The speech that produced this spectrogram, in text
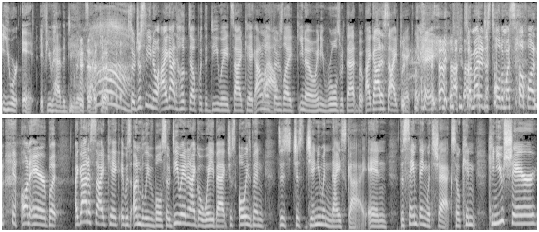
You were it if you had the D Wade ah. sidekick. so just so you know, I got hooked up with the D Wade sidekick. I don't know if there's like you know any rules with that, but I got a sidekick. Okay, so I might have just told him myself on on air, but I got a sidekick. It was unbelievable. So D Wade and I go way back. Just always been just just genuine nice guy. And the same thing with Shaq. So can can you share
